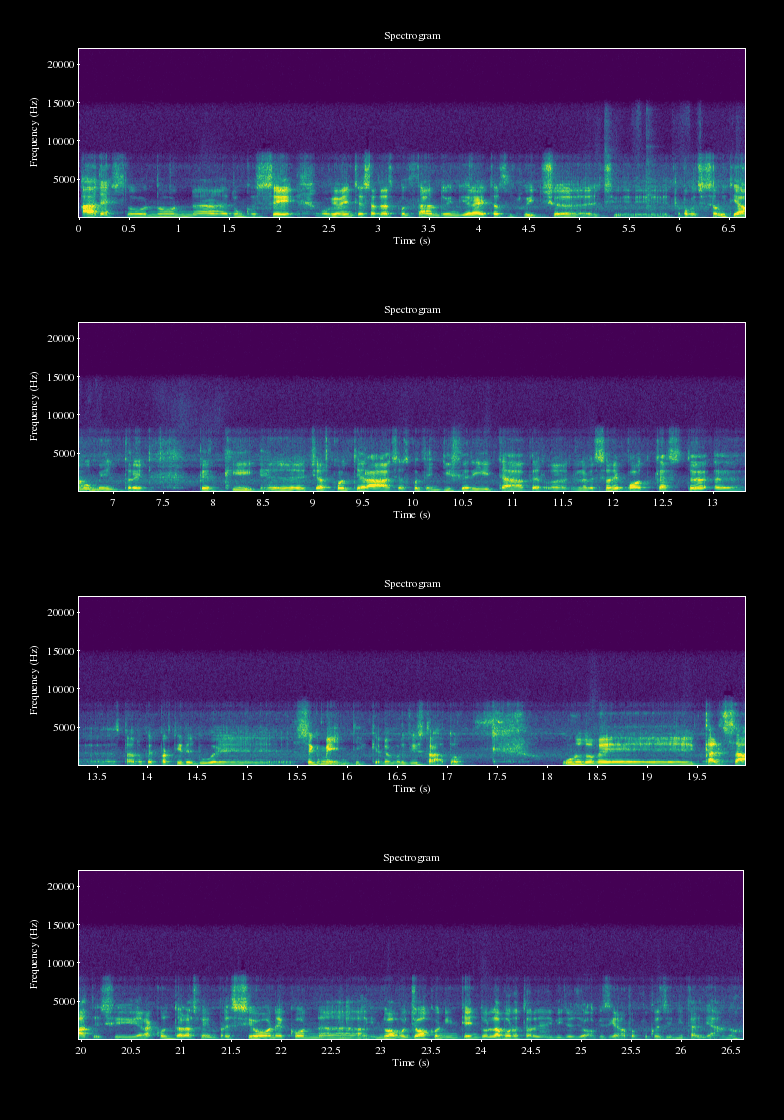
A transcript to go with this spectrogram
Adesso non... eh, Dunque, se ovviamente state ascoltando in diretta su Twitch, eh, ci- tra poco ci salutiamo, mentre per chi eh, ci ascolterà, ci ascolta in differita per, nella versione podcast, eh, stanno per partire due segmenti che abbiamo registrato. Uno dove Calzate ci racconta la sua impressione con eh, il nuovo gioco Nintendo Laboratorio di Videogiochi, si chiama proprio così in italiano.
